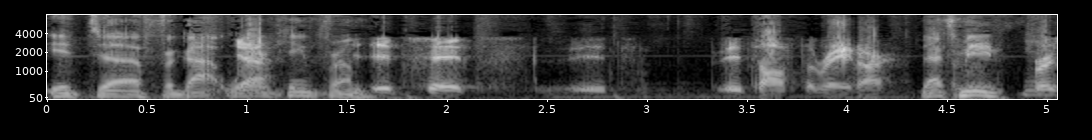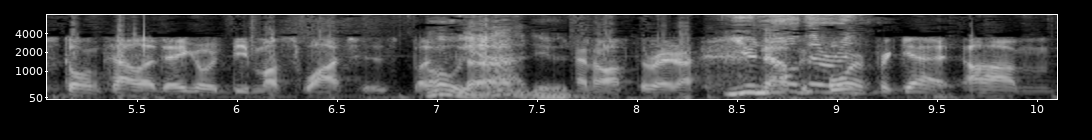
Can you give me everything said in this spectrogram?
it uh, forgot where yeah, it came from. It's it's it's it's off the radar. That's I mean, me. Bristol and Talladega would be must watches, but Oh, yeah, uh, dude. kind of off the radar. You now, know they're before in- I forget, um,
